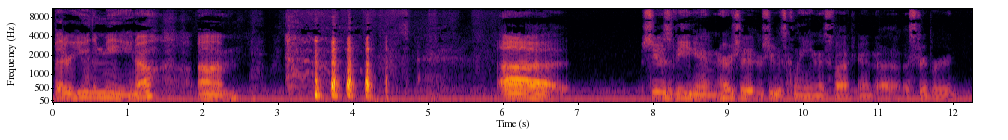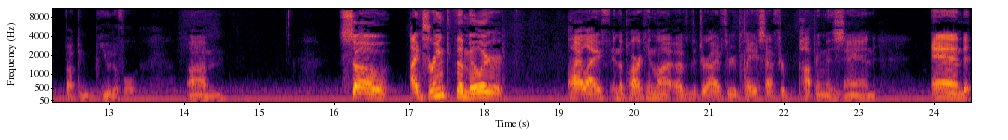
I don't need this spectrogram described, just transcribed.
"Better you than me, you know?" Um uh she was vegan. Her shit, she was clean as fuck and uh, a stripper and fucking beautiful. Um, so I drink the Miller High Life in the parking lot of the drive-through place after popping the Xan, and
